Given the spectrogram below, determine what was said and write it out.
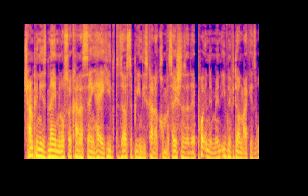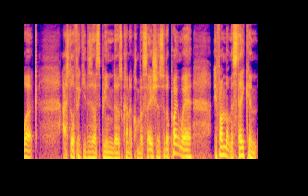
champion his name and also kind of saying, hey, he deserves to be in these kind of conversations that they're putting him in, even if you don't like his work. I still think he deserves to be in those kind of conversations to the point where, if I'm not mistaken,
